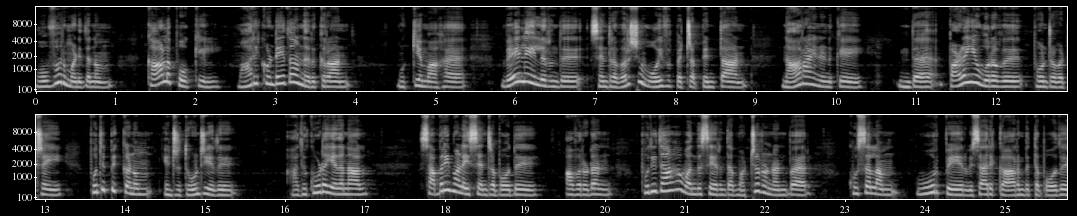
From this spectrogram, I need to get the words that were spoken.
ஒவ்வொரு மனிதனும் காலப்போக்கில் மாறிக்கொண்டே தான் இருக்கிறான். முக்கியமாக வேலையிலிருந்து சென்ற வருஷம் ஓய்வு பெற்ற பின்தான் நாராயணனுக்கு இந்த பழைய உறவு போன்றவற்றை புதுப்பிக்கணும் என்று தோன்றியது. அது கூட எதனால்? சபரிமலை சென்றபோது அவருடன் புதிதாக வந்து சேர்ந்த மற்றொரு நண்பர் குசலம் ஊர் பேர் விசாரிக்க ஆரம்பித்தபோது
